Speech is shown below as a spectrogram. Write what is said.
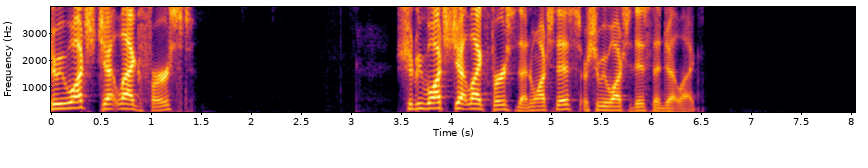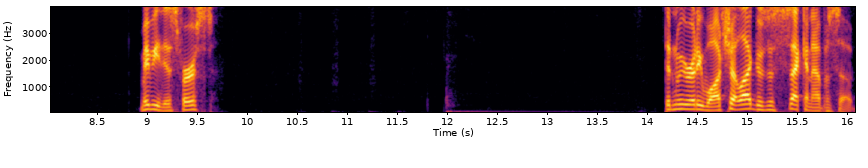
Should we watch Jet Lag first? Should we watch Jet Lag first, then watch this? Or should we watch this, then Jet Lag? Maybe this first? Didn't we already watch Jet Lag? There's a second episode.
